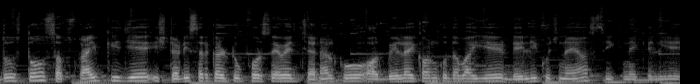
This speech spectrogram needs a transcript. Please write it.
दोस्तों सब्सक्राइब कीजिए स्टडी सर्कल 247 चैनल को और बेल आइकॉन को दबाइए डेली कुछ नया सीखने के लिए।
